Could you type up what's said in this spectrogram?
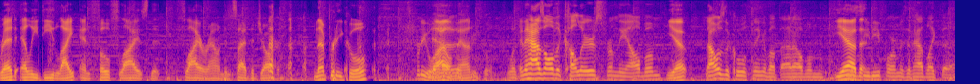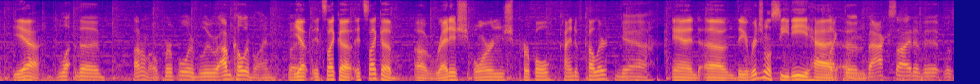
red LED light and faux flies that fly around inside the jar. Isn't that pretty cool? It's pretty Yeah, wild, man. pretty cool. And it has all the colors from the album. Yep. That was the cool thing about that album. Yeah, the that- CD form is it had like the Yeah. bl- the I don't know purple or blue. I'm colorblind, but Yep. It's like a it's like a, a reddish orange purple kind of color. yeah. And um, the original CD had like the um, back side of it was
